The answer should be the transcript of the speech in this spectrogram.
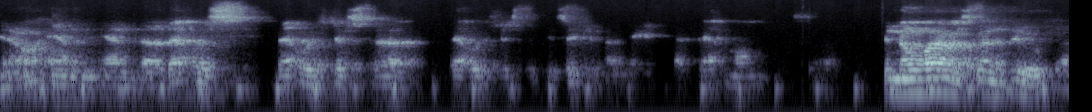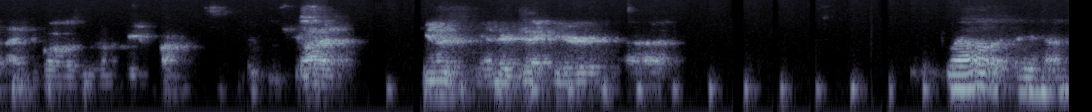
you know, and and uh, that was that was just uh, that was just the decision I made at that moment. So, didn't know what I was going to do, but I knew I wasn't going to be a farmer. You want to inter interject here? Uh... Well, yeah.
